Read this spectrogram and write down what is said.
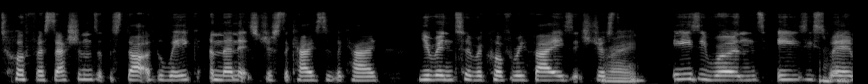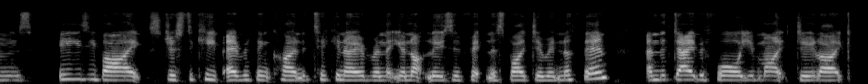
tougher sessions at the start of the week and then it's just a case of okay you're into recovery phase it's just right. easy runs easy mm-hmm. swims mm-hmm. easy bikes just to keep everything kind of ticking over and that you're not losing fitness by doing nothing and the day before you might do like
